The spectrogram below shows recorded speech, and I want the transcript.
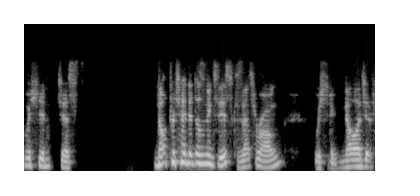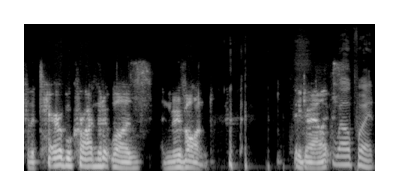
We should just not pretend it doesn't exist because that's wrong. We should acknowledge it for the terrible crime that it was and move on. there you go, Alex. Well put.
